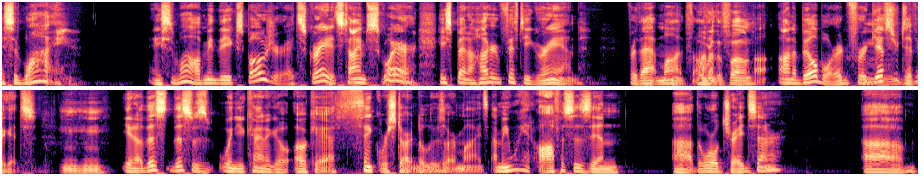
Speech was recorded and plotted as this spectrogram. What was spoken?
I said, Why? And he said, Well, I mean, the exposure, it's great. It's Times Square. He spent 150 grand for that month on Over a- the phone? on a billboard for gift certificates. Mm-hmm. You know, this this was when you kind of go, okay, I think we're starting to lose our minds. I mean, we had offices in uh, the World Trade Center, um,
